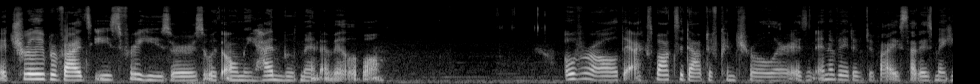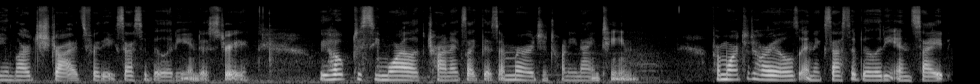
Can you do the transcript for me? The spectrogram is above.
It truly provides ease for users with only head movement available. Overall, the Xbox Adaptive Controller is an innovative device that is making large strides for the accessibility industry. We hope to see more electronics like this emerge in 2019. For more tutorials and accessibility insight,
